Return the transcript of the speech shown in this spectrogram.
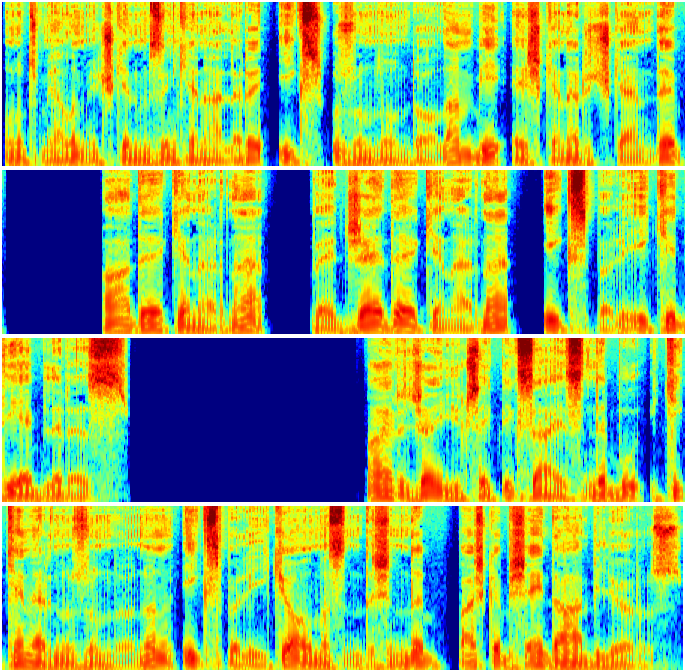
unutmayalım üçgenimizin kenarları x uzunluğunda olan bir eşkenar üçgendi. AD kenarına ve CD kenarına x bölü 2 diyebiliriz. Ayrıca yükseklik sayesinde bu iki kenarın uzunluğunun x bölü 2 olmasının dışında başka bir şey daha biliyoruz.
